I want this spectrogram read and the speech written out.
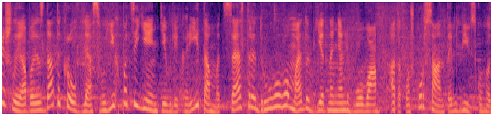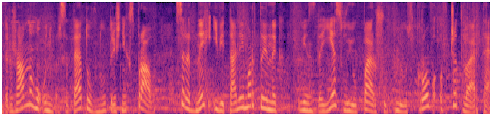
Прийшли, аби здати кров для своїх пацієнтів, лікарі та медсестри другого медоб'єднання Львова, а також курсанти Львівського державного університету внутрішніх справ. Серед них і Віталій Мартиник. Він здає свою першу плюс кров в четверте.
